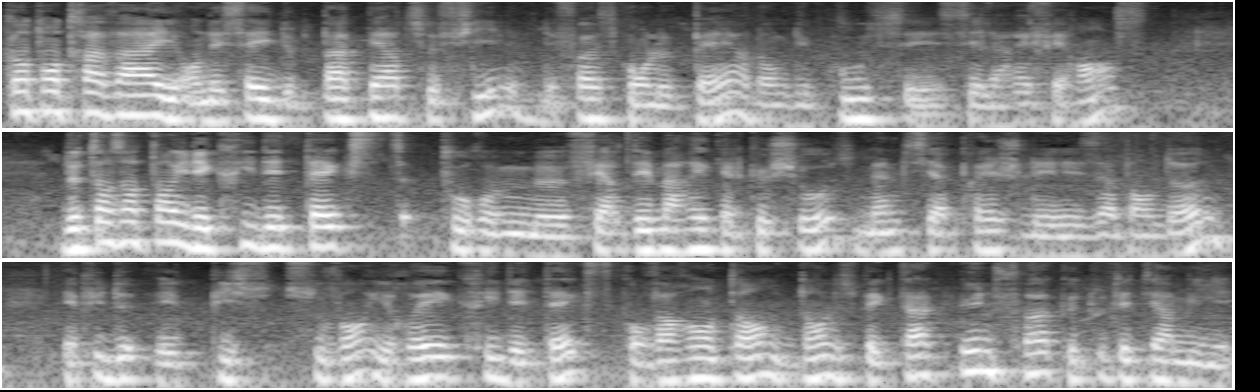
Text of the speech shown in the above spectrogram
Quand on travaille, on essaye de ne pas perdre ce fil, des fois parce qu'on le perd, donc du coup c'est la référence. De temps en temps, il écrit des textes pour me faire démarrer quelque chose, même si après je les abandonne. Et puis, souvent, il réécrit des textes qu'on va entendre dans le spectacle une fois que tout est terminé.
